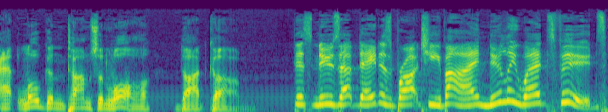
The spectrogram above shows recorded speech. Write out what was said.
at loganthompsonlaw.com. This news update is brought to you by Newlyweds Foods.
